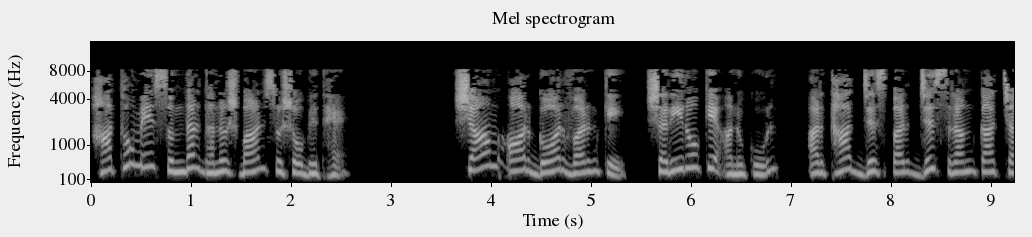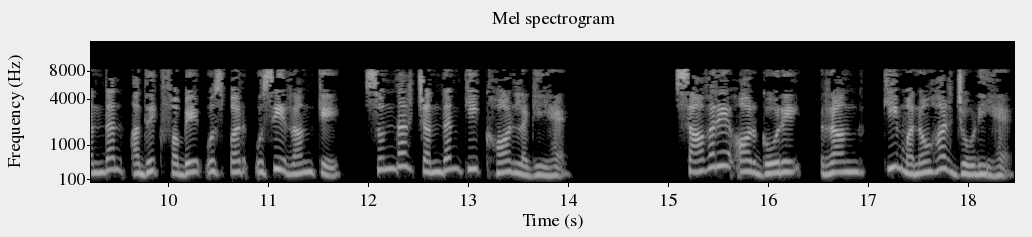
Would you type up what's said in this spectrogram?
हाथों में सुंदर धनुषबाण सुशोभित है। श्याम और गौर वर्ण के शरीरों के अनुकूल, अर्थात जिस पर जिस रंग का चंदन अधिक फबे, उस पर उसी रंग के सुंदर चंदन की खौर लगी है। सावरे और गोरे रंग की मनोहर जोड़ी है।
